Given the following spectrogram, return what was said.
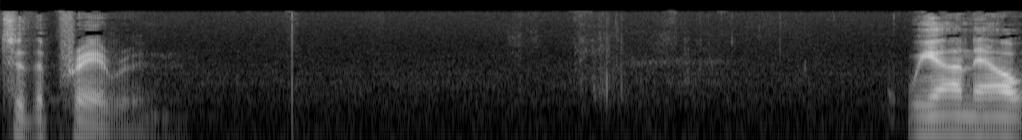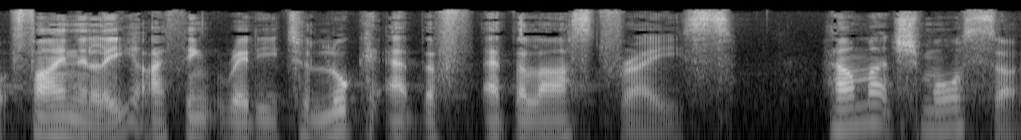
to the prayer room. We are now finally, I think, ready to look at the, at the last phrase. How much more so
